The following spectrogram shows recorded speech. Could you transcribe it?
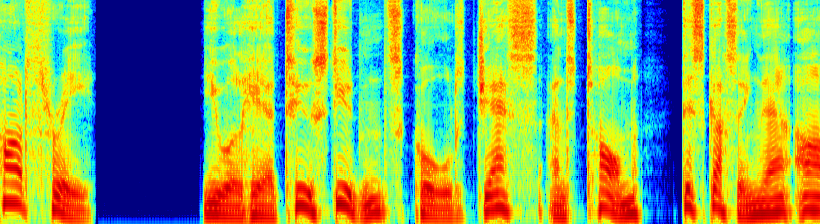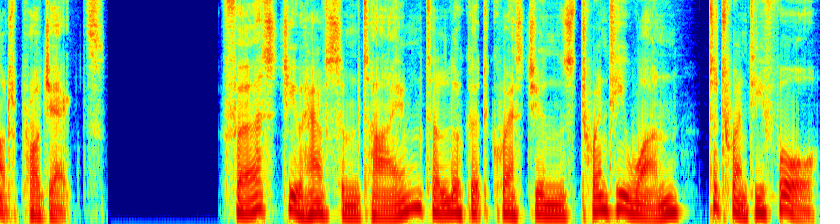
Part 3. You will hear two students called Jess and Tom discussing their art projects. First, you have some time to look at questions 21 to 24.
